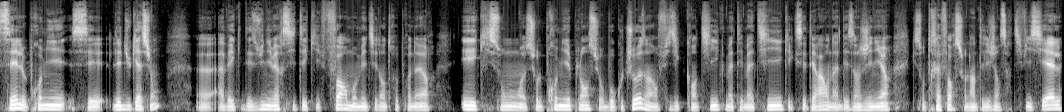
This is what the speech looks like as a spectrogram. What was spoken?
c'est le premier, c'est l'éducation, euh, avec des universités qui forment au métier d'entrepreneur et qui sont euh, sur le premier plan sur beaucoup de choses, hein, en physique quantique, mathématiques, etc. On a des ingénieurs qui sont très forts sur l'intelligence artificielle,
